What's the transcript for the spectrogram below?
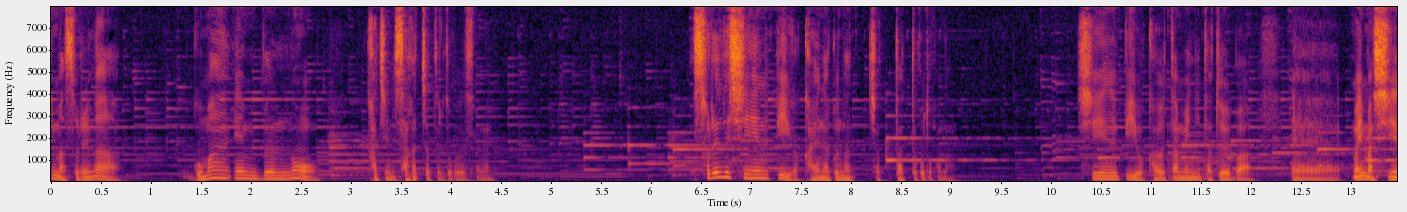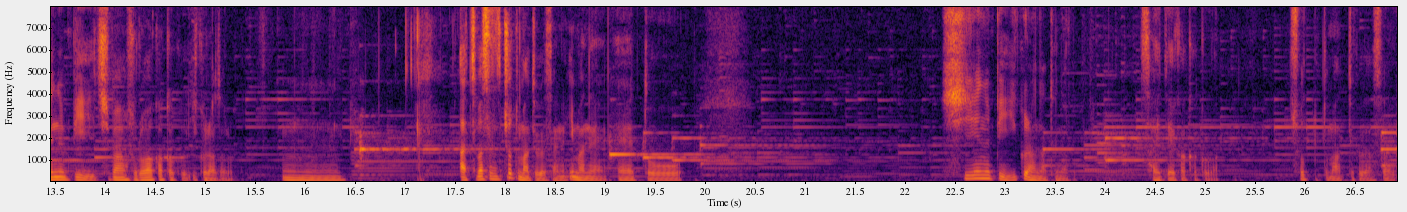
今それが5万円分の価値に下がっちゃってるとこですよね。それで CNP が買えなくなっちゃったってことかな。CNP を買うために例えば、えーまあ、今 CNP 一番フロア価格いくらだろう？うん。あ翼さんちょっと待ってくださいね。今ねえっ、ー、と CNP いくらになってんだろう？最低価格がちょっと待ってください。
